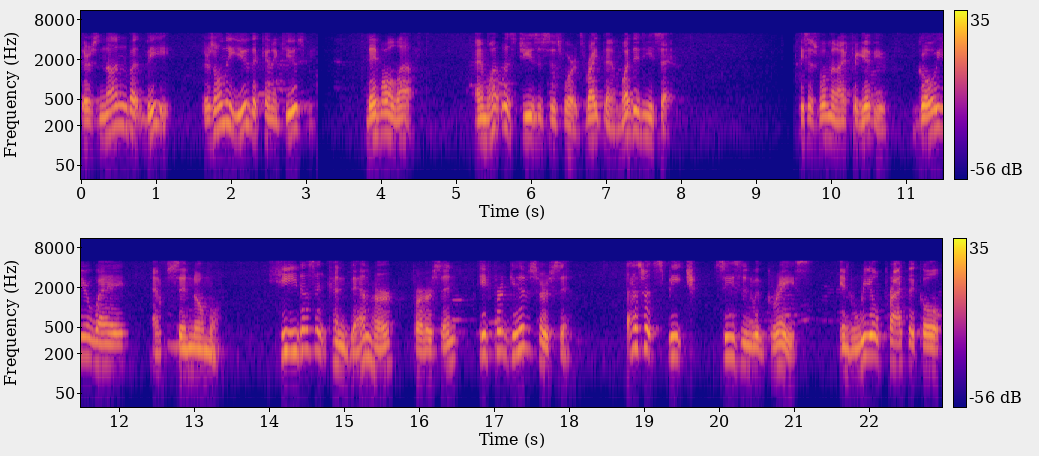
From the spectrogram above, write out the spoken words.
There's none but thee. There's only you that can accuse me. They've all left. And what was Jesus' words right then? What did he say? He says, Woman, I forgive you. Go your way and sin no more. He doesn't condemn her for her sin, he forgives her sin. That's what speech seasoned with grace in real practical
